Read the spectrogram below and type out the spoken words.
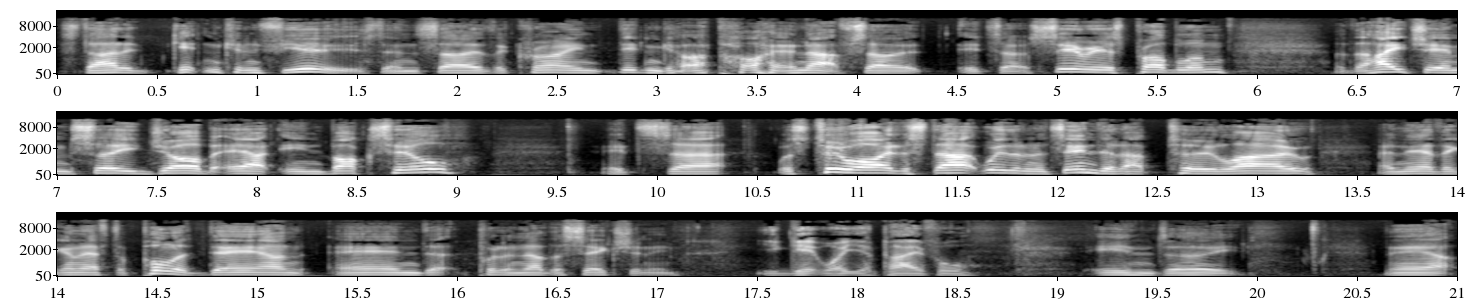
started getting confused, and so the crane didn't go up high enough. So it, it's a serious problem. The HMC job out in Box Hill, it's uh, was too high to start with, and it's ended up too low. And now they're going to have to pull it down and uh, put another section in. you get what you pay for. Indeed. Now,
